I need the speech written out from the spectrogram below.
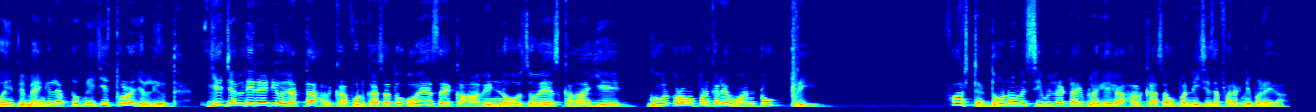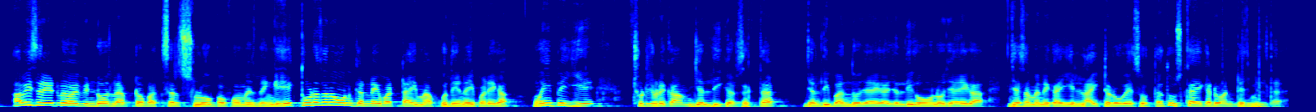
वहीं पे महँगे लैपटॉप में ये चीज़ थोड़ा जल्दी होता है। ये जल्दी रेडी हो जाता है हल्का फुल्का सा तो ओएस है कहाँ विंडोज़ ओ एस कहाँ ये। गूगल क्रोम ओपन करें वन टू थ्री फास्ट है, दोनों में सिमिलर टाइप लगेगा हल्का सा ऊपर नीचे से फ़र्क नहीं पड़ेगा। अब इस रेट में भाई विंडोज़ लैपटॉप अक्सर स्लो परफॉर्मेंस देंगे। एक थोड़ा सा ना ऑन करने के बाद टाइम आपको देना ही पड़ेगा। वहीं पे ये छोटे छोटे काम जल्दी कर सकता है। जल्दी बंद हो जाएगा, जल्दी ऑन हो जाएगा। जैसा मैंने कहा, ये लाइटर ओएस होता है तो उसका एक एडवांटेज मिलता है।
